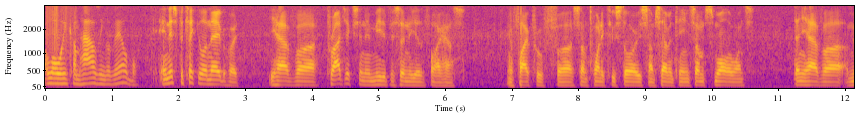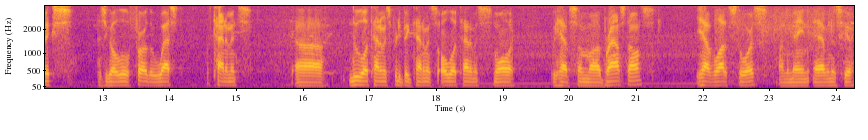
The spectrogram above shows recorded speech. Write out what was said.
low-income housing available in this particular neighborhood, you have uh, projects in the immediate vicinity of the firehouse. You know, fireproof, uh, some 22 stories, some 17, some smaller ones. Then you have uh, a mix as you go a little further west of tenements. Uh, new law tenements, pretty big tenements, old law tenements, smaller. We have some uh, brownstones. You have a lot of stores on the main avenues here.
